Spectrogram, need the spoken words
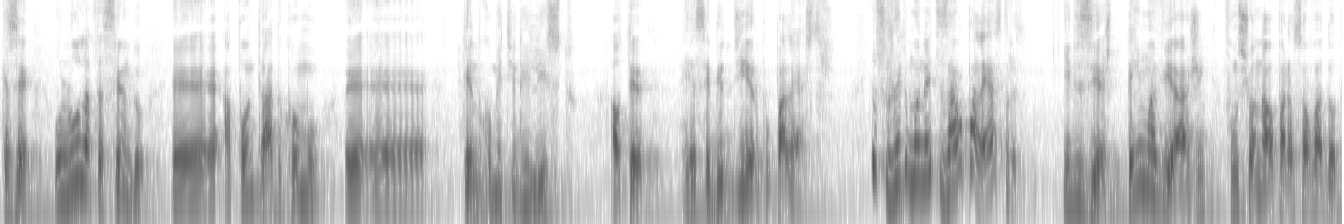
Quer dizer, o Lula está sendo é, apontado como é, tendo cometido ilícito ao ter recebido dinheiro por palestras. E o sujeito monetizava palestras e dizia: tem uma viagem funcional para Salvador.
